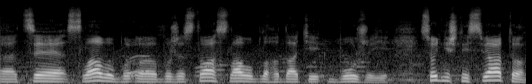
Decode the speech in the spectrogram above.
е, це славу е, Божества, славу благодаті Божої. Сьогоднішнє свято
